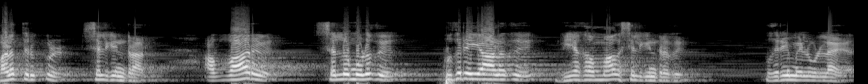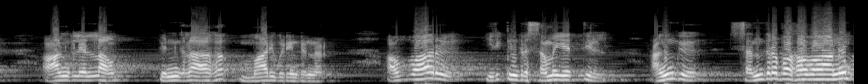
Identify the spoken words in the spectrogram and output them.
வனத்திற்குள் செல்கின்றார். அவ்வாறு செல்லும் பொழுது குதிரையானது வேகமாக செல்கின்றது. குதிரை மேல் உள்ள ஆண்கள் எல்லாம் பெண்களாக மாறிவிடுகின்றனர். அவ்வாறு இருக்கின்ற சமயத்தில் அங்கு சந்திர பகவானும்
